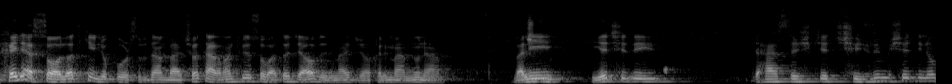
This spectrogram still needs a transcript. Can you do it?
خیلی از سوالاتی که اینجا پرسیده بودن. بچه ها تقریبا توی صحبت ها جواب دادیم. من جان خیلی ممنونم. ولی یه چیزی هستش که چجوری میشه اینو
